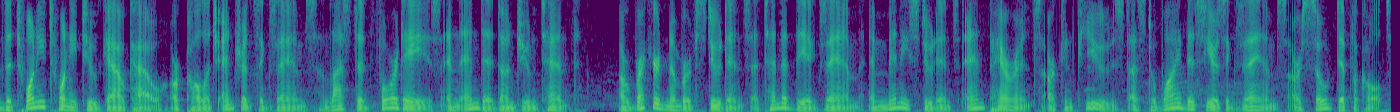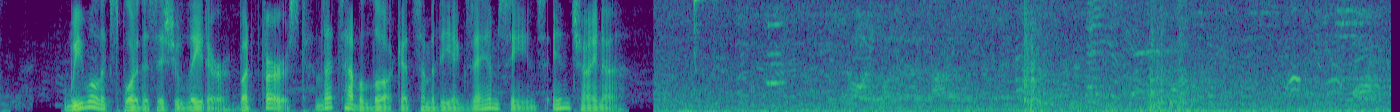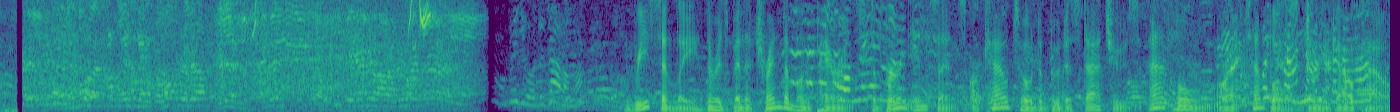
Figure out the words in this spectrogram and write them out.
The 2022 Gaokao, or college entrance exams, lasted four days and ended on June 10th. A record number of students attended the exam, and many students and parents are confused as to why this year's exams are so difficult. We will explore this issue later, but first, let's have a look at some of the exam scenes in China. Recently, there has been a trend among parents to burn incense or kowtow to Buddha statues at home or at temples during Gaokao.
